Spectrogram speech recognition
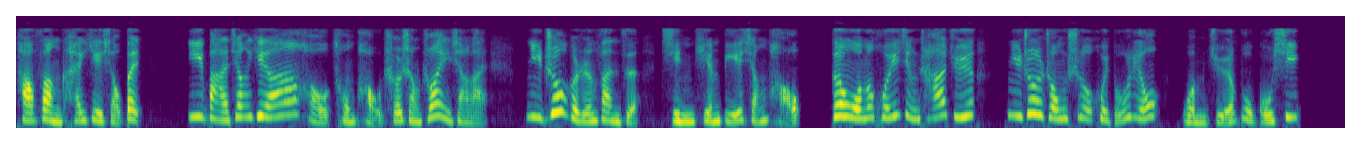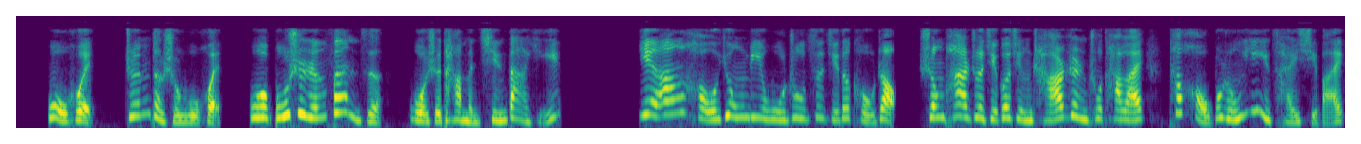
她放开叶小贝。一把将叶安好从跑车上拽下来，你这个人贩子，今天别想跑，跟我们回警察局！你这种社会毒瘤，我们绝不姑息。误会，真的是误会，我不是人贩子，我是他们亲大姨。叶安好用力捂住自己的口罩，生怕这几个警察认出他来。他好不容易才洗白，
